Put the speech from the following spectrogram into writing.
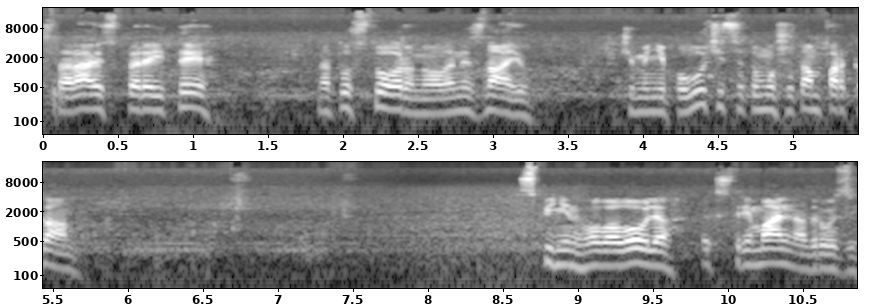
Стараюсь перейти на ту сторону, але не знаю, чи мені вийде, тому що там паркан. Спінінгова ловля екстремальна, друзі.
